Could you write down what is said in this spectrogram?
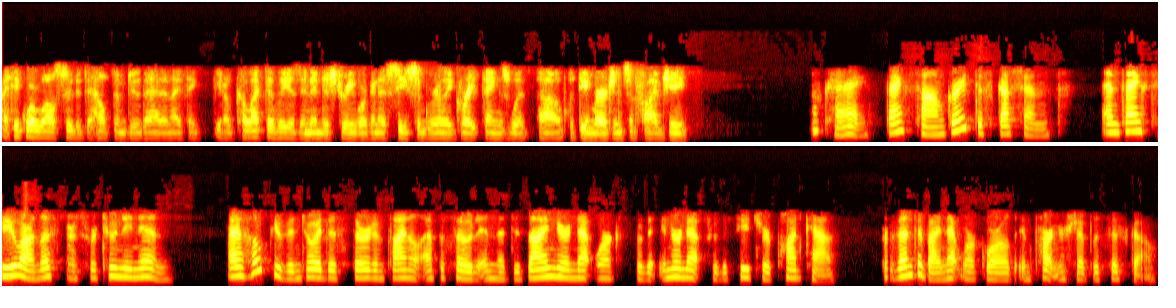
I think we're well suited to help them do that, and I think you know collectively as an industry we're going to see some really great things with uh, with the emergence of 5G. Okay, thanks, Tom. Great discussion, and thanks to you, our listeners, for tuning in. I hope you've enjoyed this third and final episode in the Design Your Networks for the Internet for the Future podcast presented by Network World in partnership with Cisco.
